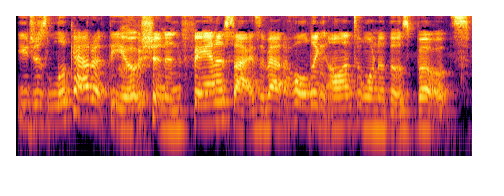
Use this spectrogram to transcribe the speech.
You just look out at the ocean and fantasize about holding onto one of those boats.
